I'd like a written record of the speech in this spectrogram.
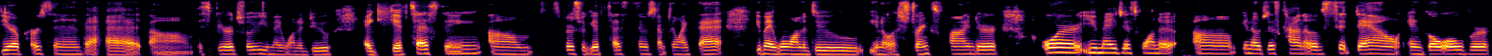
you're a person that um, is spiritual, you may want to do a gift testing, um, spiritual gift testing or something like that. You may want to do, you know, a strengths finder, or you may just want to, um, you know, just kind of sit down and go over,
